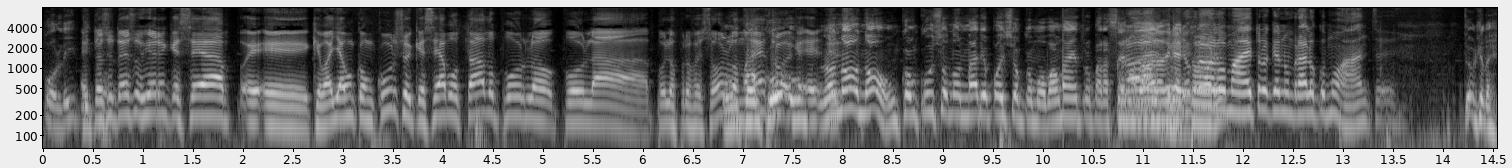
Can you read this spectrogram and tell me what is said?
políticos. Entonces ustedes sugieren que sea eh, eh, que vaya a un concurso y que sea votado por lo, por la por los profesores, Un los maestros. un- eh, no, no, no, un concurso normal de oposición como va un maestro para ser Pero, maestro. yo creo que los maestros hay que nombrarlo como antes. ¿Tú crees?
